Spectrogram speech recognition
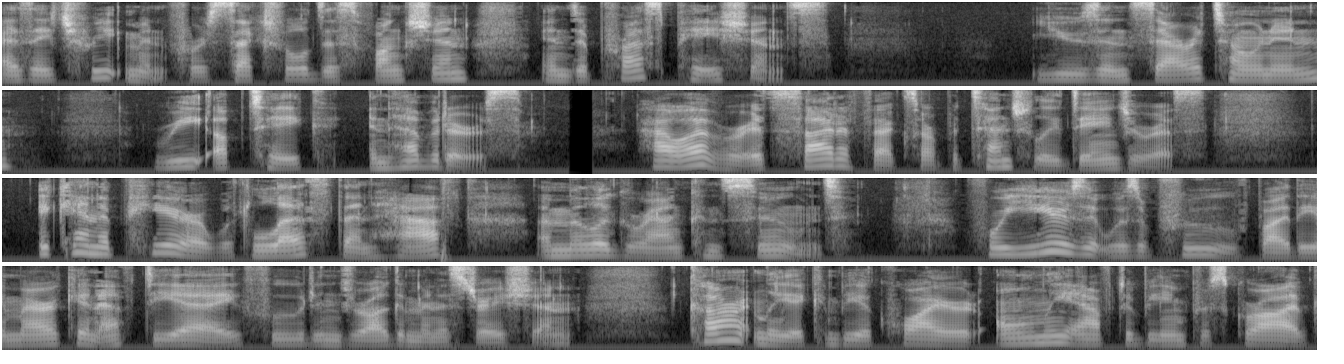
as a treatment for sexual dysfunction in depressed patients using serotonin reuptake inhibitors. However, its side effects are potentially dangerous. It can appear with less than half a milligram consumed. For years it was approved by the American FDA Food and Drug Administration. Currently it can be acquired only after being prescribed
